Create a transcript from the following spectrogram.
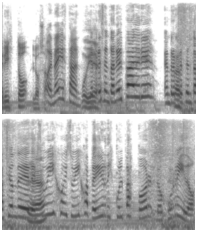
Cristo lo sabe. Bueno, ahí están. Le presentan el padre en representación de, su hijo y su hijo a pedir disculpas por lo ocurrido.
